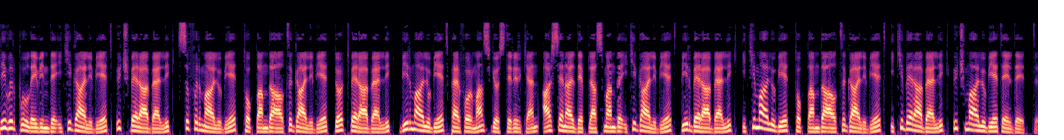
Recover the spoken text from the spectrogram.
Liverpool evinde 2 galibiyet, 3 beraberlik, 0 mağlubiyet, toplamda 6 galibiyet, 4 beraberlik, 1 mağlubiyet performans gösterirken, Arsenal deplasmanda 2 galibiyet, 1 beraberlik, 2 mağlubiyet toplamda 6 galibiyet, 2 beraberlik, 3 mağlubiyet elde etti.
